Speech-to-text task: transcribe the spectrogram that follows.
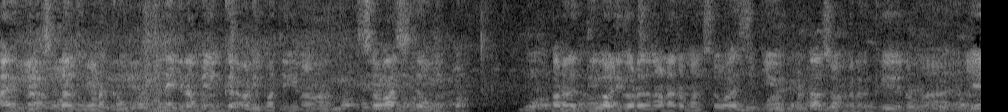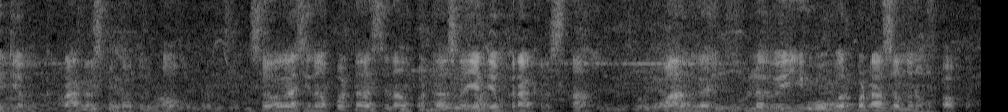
ஹாய் ஃப்ரெண்ட்ஸ் எல்லாருக்கும் வணக்கம். இன்னைக்கு நம்ம எங்க இருக்கோம் பார்த்தீங்கன்னா சிவாசி தான் வந்திருப்போம் வர தீபாவளி வரதுனால நம்ம சிவாசிக்கு பட்டாசு வாங்குறதுக்கு நம்ம ஏடிஎம் கிராக்கர்ஸ் கொண்டு வந்திருக்கோம் சிவகாசினா பட்டாசு தான் பட்டாசுனா ஏடிஎம் கிராக்கர்ஸ் தான். வாங்க இப்போ உள்ள போய் ஒவ்வொரு பட்டாசும் வந்து நம்ம பார்ப்போம்.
